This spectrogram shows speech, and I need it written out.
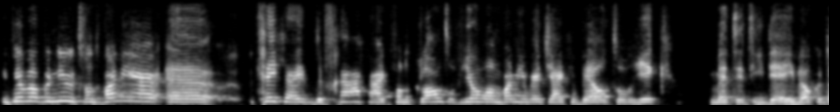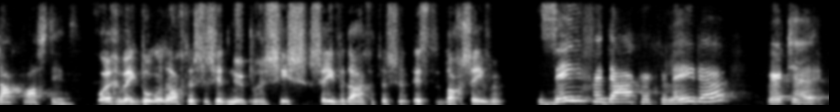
Ik ben wel benieuwd, want wanneer uh, kreeg jij de vraag eigenlijk van de klant of Johan, wanneer werd jij gebeld door Rick met dit idee? Welke dag was dit? Vorige week donderdag, dus er zit nu precies zeven dagen tussen. Dit is de dag zeven. Zeven dagen geleden werd je,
